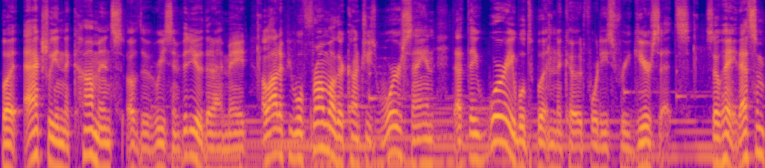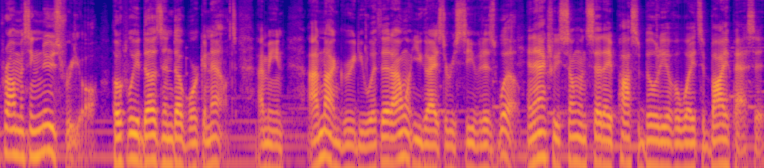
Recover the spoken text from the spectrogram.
but actually in the comments of the recent video that I made, a lot of people from other countries were saying that they were able to put in the code for these free gear sets. So hey, that's some promising news for you all. Hopefully it does end up working out. I mean, I'm not greedy with it, I want you guys to receive it as well. And actually someone said a possibility of a way to bypass it.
